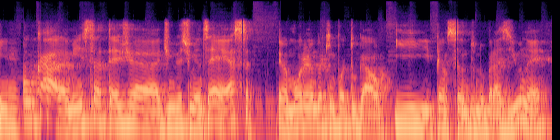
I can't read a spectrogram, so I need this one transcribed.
Então, cara, a minha estratégia de investimentos é essa. Eu, morando aqui em Portugal e pensando no Brasil, né?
